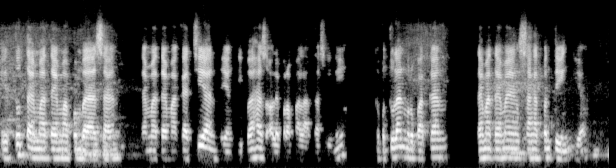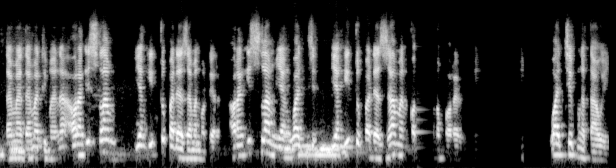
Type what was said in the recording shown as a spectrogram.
itu tema-tema pembahasan, tema-tema kajian yang dibahas oleh Prof. Alatas ini, kebetulan merupakan tema-tema yang sangat penting ya. Tema-tema di mana orang Islam yang hidup pada zaman modern orang Islam yang wajib yang hidup pada zaman kontemporer wajib mengetahui.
